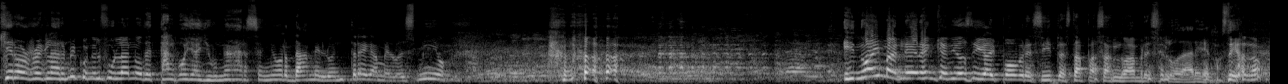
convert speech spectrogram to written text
quiero arreglarme con el fulano de tal, voy a ayunar, Señor, dámelo, entrégamelo, es mío. y no hay manera en que Dios diga, ay, pobrecita, está pasando hambre, se lo daremos, ¿no?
